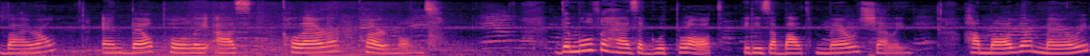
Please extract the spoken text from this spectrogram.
Byron, and Bel Powley as Clara Clairmont. The movie has a good plot. It is about Mary Shelley. Her mother, Mary,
